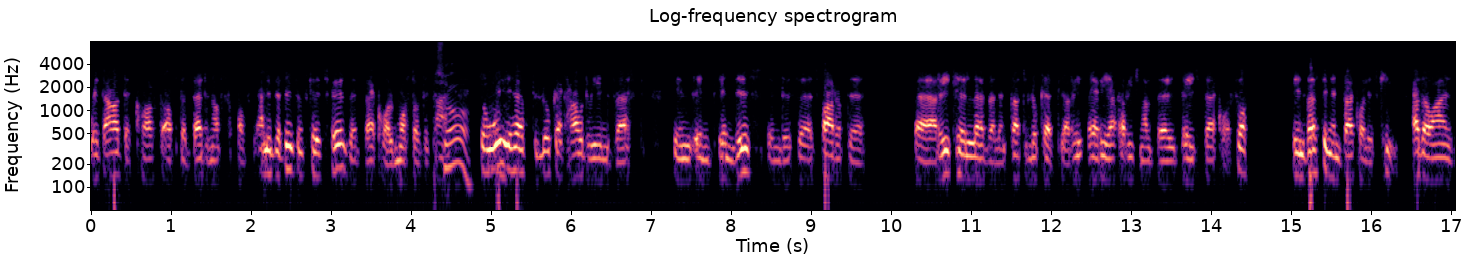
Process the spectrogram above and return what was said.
without the cost of the burden of, of I mean, the business case fails that backhaul most of the time. Sure, so sure. we have to look at how do we invest in, in, in this, in this uh, as part of the uh, retail level and start to look at uh, re- area regional based backhaul. So investing in backhaul is key. Otherwise,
